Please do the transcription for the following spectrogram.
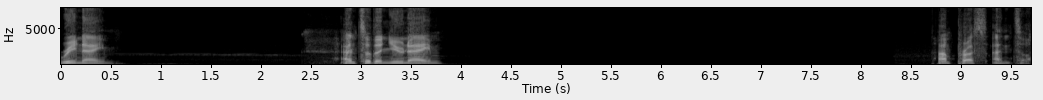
Rename. Enter the new name, and press Enter.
